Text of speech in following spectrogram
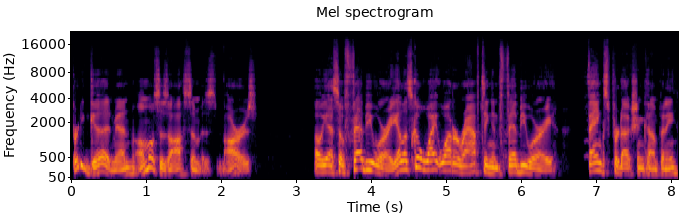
Pretty good, man. Almost as awesome as ours. Oh yeah, so February. Yeah, let's go whitewater rafting in February. Thanks, production company.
